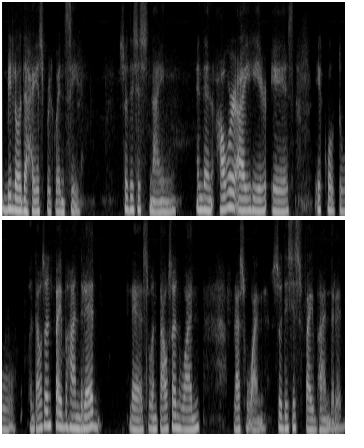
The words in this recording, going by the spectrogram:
below the highest frequency. So this is 9. And then our I here is equal to 1,500 less 1,001 plus 1. So this is 500.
